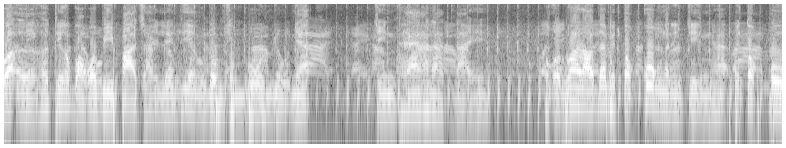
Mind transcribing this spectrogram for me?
ว่าเออเขาที่เขาบอกว่ามีป่าชายเลนที่ยังอุดมสมบูรณ์อยู่เนี่ย จริงแท้ขนาดไหน ปรากฏว่าเราได้ไปตกกุ้งกันจริงๆฮะไปตกปู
